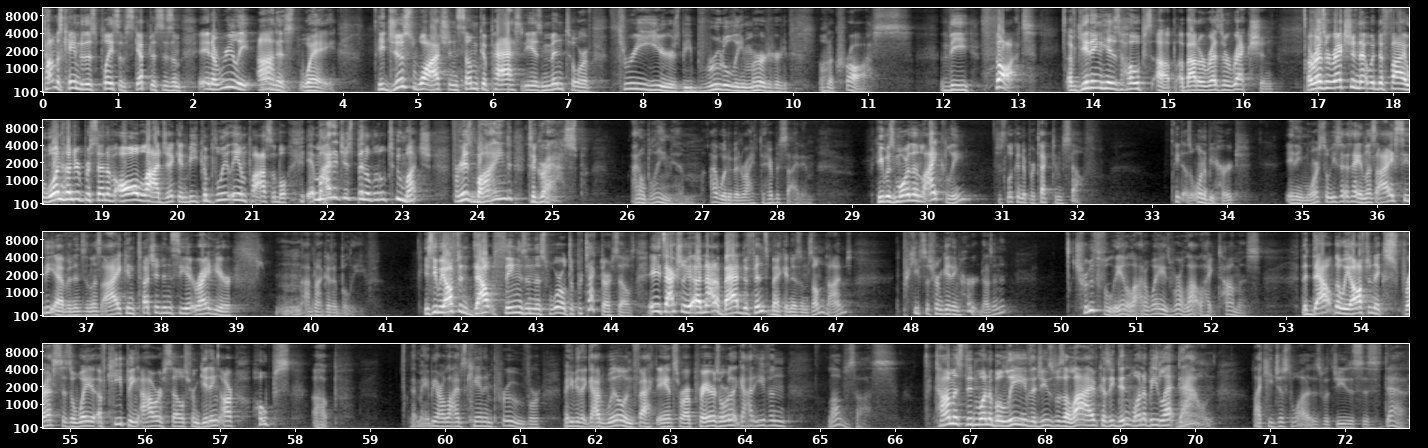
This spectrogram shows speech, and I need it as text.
Thomas came to this place of skepticism in a really honest way. He just watched, in some capacity, his mentor of three years be brutally murdered on a cross. The thought of getting his hopes up about a resurrection, a resurrection that would defy 100% of all logic and be completely impossible, it might have just been a little too much for his mind to grasp. I don't blame him. I would have been right there beside him. He was more than likely just looking to protect himself. He doesn't want to be hurt anymore. So he says, hey, unless I see the evidence, unless I can touch it and see it right here, mm, I'm not going to believe. You see, we often doubt things in this world to protect ourselves. It's actually a, not a bad defense mechanism sometimes. It keeps us from getting hurt, doesn't it? Truthfully, in a lot of ways, we're a lot like Thomas. The doubt that we often express is a way of keeping ourselves from getting our hopes up. That maybe our lives can improve, or maybe that God will, in fact, answer our prayers, or that God even loves us. Thomas didn't want to believe that Jesus was alive because he didn't want to be let down like he just was with Jesus' death.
